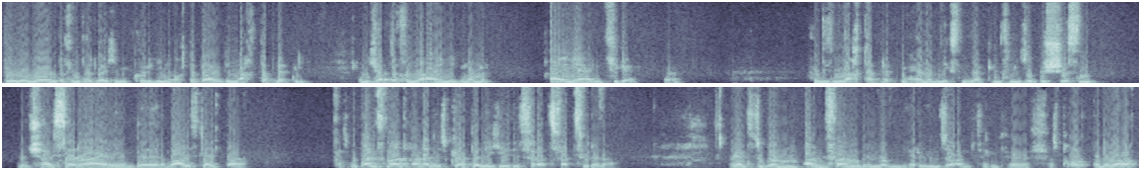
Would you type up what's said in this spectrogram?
Biologo, und da sind halt welche mit Codein auch dabei, die Nachttabletten. Und ich habe davon nur eine genommen. Eine einzige. Ja von diesen Nachttabletten her. Und am nächsten Tag ging es mir so beschissen. Und Scheißerei, und da war alles gleich da. War ganz nah dran. Also das Körperliche ist ratzfatz wieder da. Während du beim Anfang, wenn man mit Heroin so anfängt, was braucht man dann auch?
